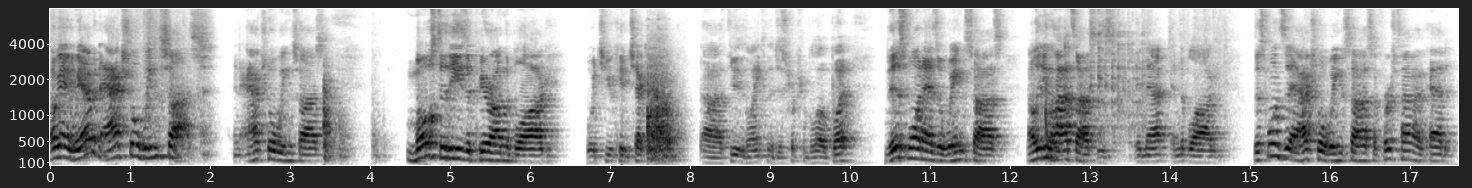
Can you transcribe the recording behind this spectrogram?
Okay, we have an actual wing sauce. An actual wing sauce. Most of these appear on the blog, which you can check out uh, through the link in the description below. But this one has a wing sauce. I only do hot sauces in that in the blog. This one's the actual wing sauce. The first time I've had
